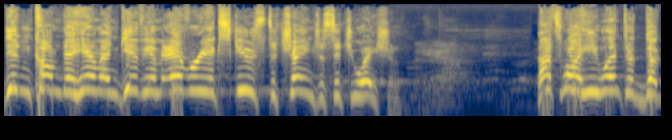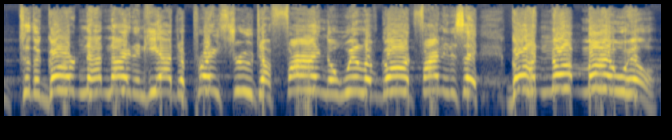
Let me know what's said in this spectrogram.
didn't come to him and give him every excuse to change the situation. That's why he went to the, to the garden that night and he had to pray through to find the will of God, finally to say, God, not my will,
